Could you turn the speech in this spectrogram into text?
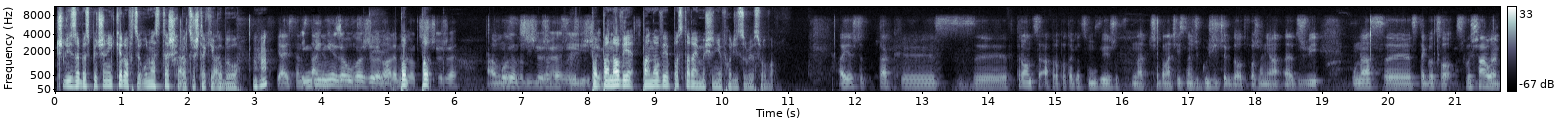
Czyli zabezpieczenie kierowcy. U nas też chyba Tak, coś takiego tak. było. Mhm. ja jestem w Nie, stanie nie to zauważyłem, ale Po- mówiąc po- szczerze, A u nas mówiąc zrobili szczerze, to nie. Pa, panowie, panowie, postarajmy się nie wchodzić sobie w słowo. A jeszcze tak y, z, wtrącę a propos tego, co mówiłeś, że na, trzeba nacisnąć guziczek do otworzenia e, drzwi. U nas y, z tego, co słyszałem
